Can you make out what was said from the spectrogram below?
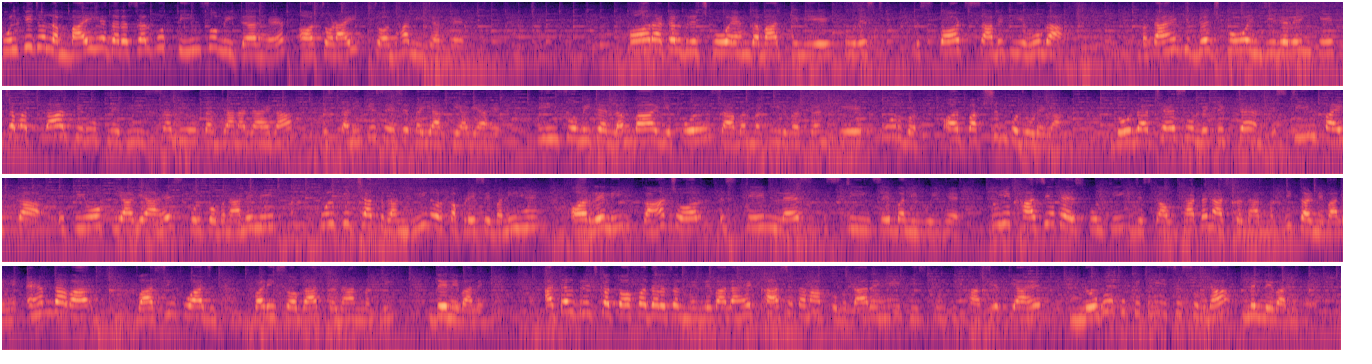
पुल की जो लंबाई है दरअसल वो 300 मीटर है और चौड़ाई 14 मीटर है। और अटल ब्रिज को अहमदाबाद के लिए टूरिस्ट स्पॉट साबित ये होगा। बताएँ कि ब्रिज को इंजीनियरिंग के चमत्कार के रूप में भी सदियों तक जाना जाएगा। इस तरीके से इसे तैयार किया गया है। 300 मीटर लंबा ये पुल साबरमती रिवरफ्रंट के पूर्व और पश्चिम को जोड़ेगा। 2600 मीट्रिक टन स्टील पाइप का उपयोग किया गया है इस पुल को बनाने में। पुल की छत रंगीन और कपड़े से बनी है और रेलिंग कांच और स्टेनलेस स्टील से बनी हुई है। तो ये खासियत है इस पुल की, जिसका उद्घाटन आज प्रधानमंत्री करने वाले हैं। अहमदाबाद वासियों को आज बड़ी सौगात प्रधानमंत्री देने वाले हैं। अटल ब्रिज का तोहफा दरअसल मिलने वाला है। खासियत हम आपको बता रहे हैं कि इस पुल की खासियत क्या है, लोगों को कितनी इससे सुविधा मिलने वाली है।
